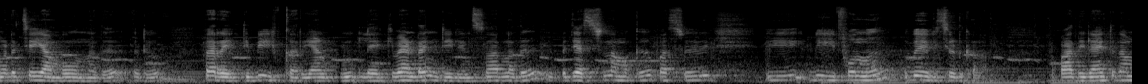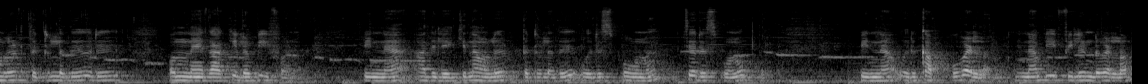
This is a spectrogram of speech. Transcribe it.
ഇവിടെ ചെയ്യാൻ പോകുന്നത് ഒരു വെറൈറ്റി ബീഫ് കറിയാണ് ഇതിലേക്ക് വേണ്ട ഇൻഗ്രീഡിയൻസ് എന്ന് പറഞ്ഞത് ഇപ്പം ജസ്റ്റ് നമുക്ക് ഫസ്റ്റ് ഈ ബീഫൊന്ന് വേവിച്ചെടുക്കണം. അപ്പോൾ അതിനായിട്ട് നമ്മൾ എടുത്തിട്ടുള്ളത് ഒരു ഒന്നേകാ കിലോ ബീഫാണ് പിന്നെ അതിലേക്ക് നമ്മൾ എടുത്തിട്ടുള്ളത് ഒരു സ്പൂണ് ചെറിയ സ്പൂൺ ഉപ്പ്. പിന്നെ ഒരു കപ്പ് വെള്ളം. പിന്നെ ബീഫിലുണ്ട് വെള്ളം.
